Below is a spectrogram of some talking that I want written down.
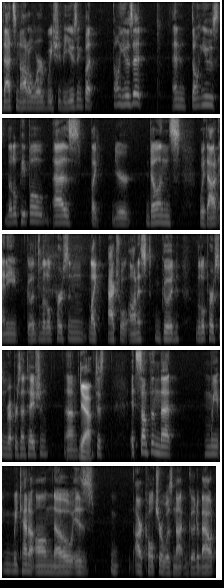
that's not a word we should be using. But don't use it, and don't use little people as like your villains without any good little person, like actual honest good little person representation. Um, Yeah. just it's something that we we kind of all know is our culture was not good about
